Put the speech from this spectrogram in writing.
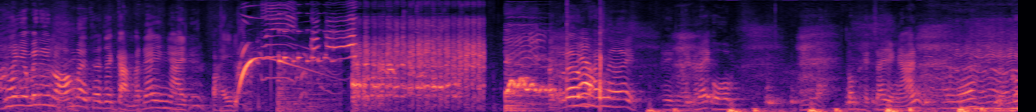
เธอยังไม่ได้ร้องเลยเธอจะกลับมาได้ยังไง ไปละเริ่มได้เลยเพลงอะไรก็ได้โอมนี่แหละ ต้องหายใจอย่างนั้น แล้วก็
